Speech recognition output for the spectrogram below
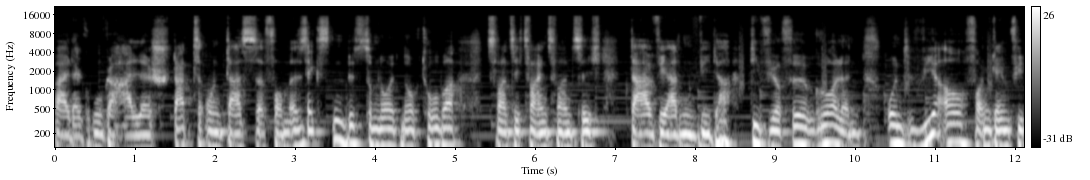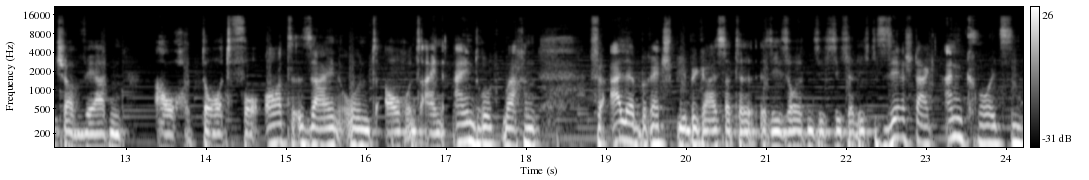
bei der Grugerhalle statt und das vom 6. bis zum 9. Oktober 2022. Da werden wieder die Würfel rollen. Und wir auch von Game Feature werden auch dort vor Ort sein und auch uns einen Eindruck machen für alle Brettspielbegeisterte, sie sollten sich sicherlich sehr stark ankreuzen.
